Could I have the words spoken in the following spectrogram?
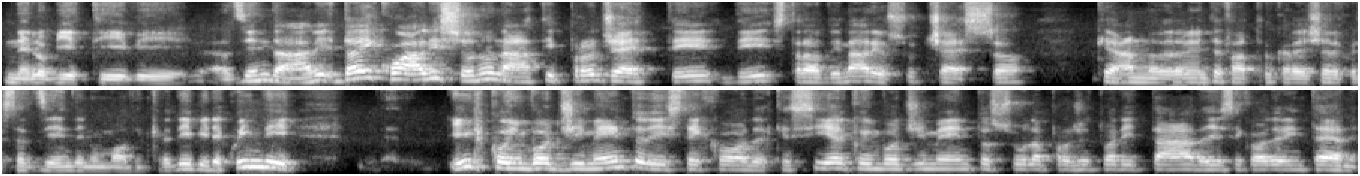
negli obiettivi aziendali, dai quali sono nati progetti di straordinario successo che hanno veramente fatto crescere queste aziende in un modo incredibile. Quindi il coinvolgimento degli stakeholder, che sia il coinvolgimento sulla progettualità degli stakeholder interni,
